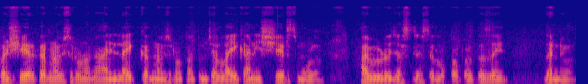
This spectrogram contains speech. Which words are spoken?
पण शेअर करणं विसरू नका आणि लाईक करणं विसरू नका. तुमच्या लाईक आणि शेअर्समुळं हा व्हिडिओ जास्तीत जास्त लोकांपर्यंत जाईल. धन्यवाद.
